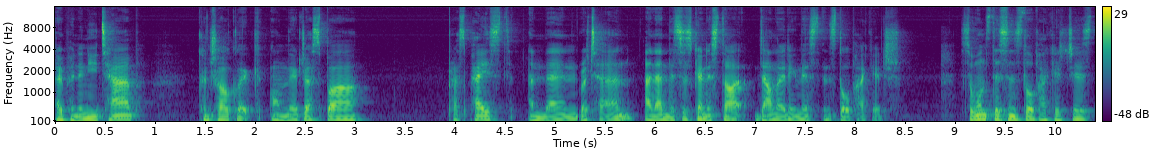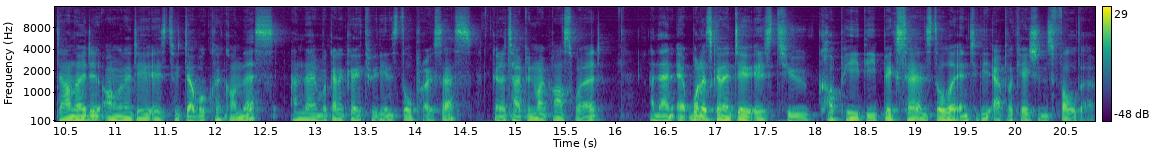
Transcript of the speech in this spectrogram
open a new tab, control click on the address bar, press paste and then return. And then this is going to start downloading this install package. So once this install package is downloaded, all I'm going to do is to double click on this and then we're going to go through the install process. I'm going to type in my password and then it, what it's going to do is to copy the Big Sur installer into the applications folder.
